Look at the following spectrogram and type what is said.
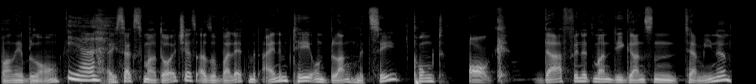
Ballet Blanc. Ja. Ich sag's mal deutsch jetzt, also Ballett mit einem T und Blanc mit C.org. Da findet man die ganzen Termine.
